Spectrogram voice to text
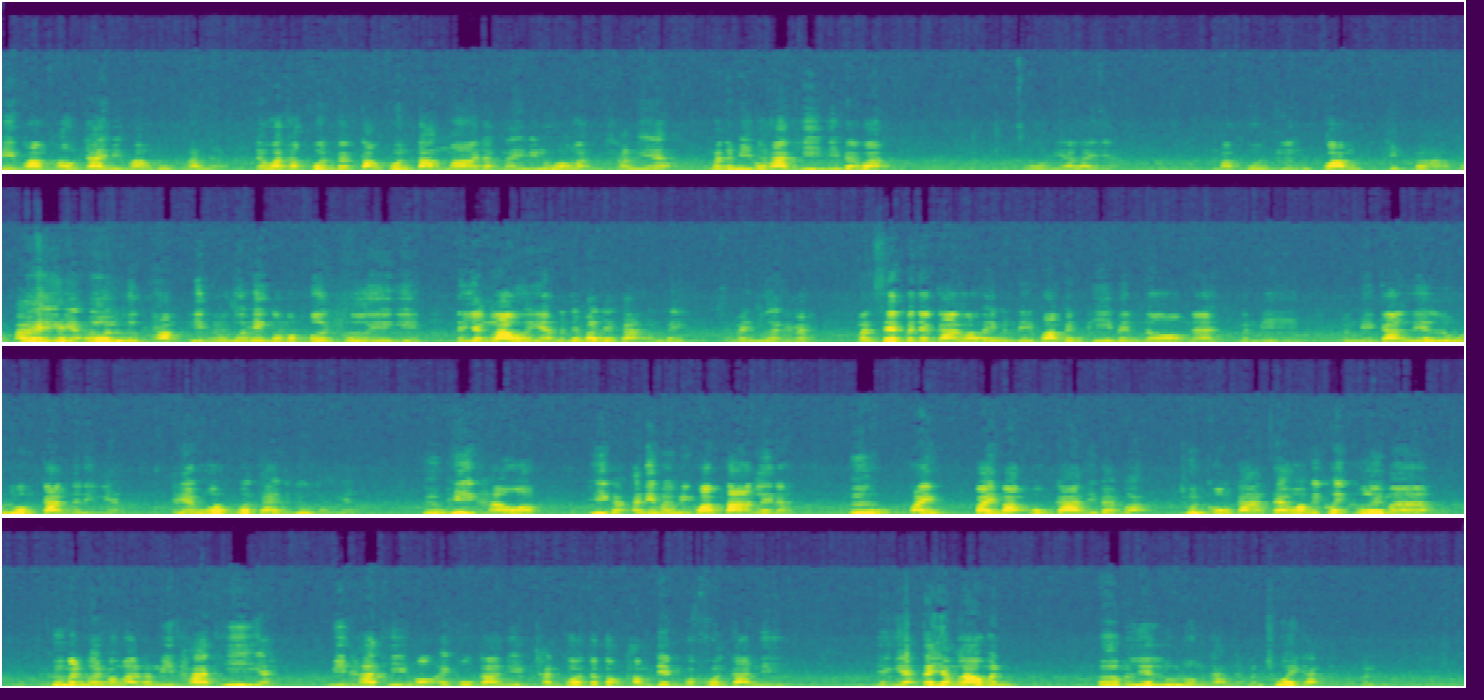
มีความเข้าใจมีความผูกพันเลยแต่ว่าถ้าคนแบบต่างคนต่างมาจากไหนไม่รู้เอามาอันเนี้ย มันจะมีท่าทีที่แบบว่าโอ้นี่อะไรเนี่ย มาพูดเรื่องความผิดบาปของอะไรอย่างเงี้ยเออรู้สึกความผิดของตัวเองต้องมาเปิดเผยอย่างงี้ แต่อย่างเราอย่างเงี้ยมันจะบรรยากาศมันไม่ไม่เหมือนเห็นไหมมันเซตบรรยากาศว่าเอ้ยมันมีความเป็นพี่เป็นน้องนะ มันมีมันมี การเรียนรู้ร่วมกันอะไรอย่างเงี้ยอันนี้หัวหัวใจมันอยู่ตรงเนี้ย คือพี่เข้าอะพี่ก็อันนี้ไม่มีความต่างเลยนะ คือไปไปบางโครงการที่แบบว่า ชุดโครงการแต่ว่าไม่ค่อยเคยมา คือมันเหมือนประมาณมันมีท่าทีไงมีท่าทีของไอโครงการนี้ ฉันก็จะต้องทำเด่นกว่าโครงการนี้ อย่างเงี้ย แต่อย่างเรามัน เออมันเรียนรู้ร่วมกันอะมันช่วยกันมัน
